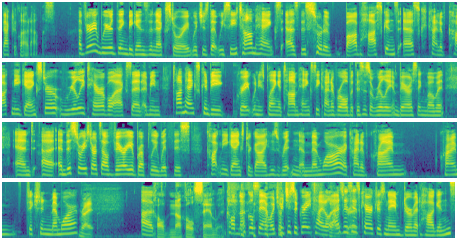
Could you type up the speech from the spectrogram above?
back to Cloud Atlas. A very weird thing begins the next story, which is that we see Tom Hanks as this sort of Bob Hoskins esque kind of Cockney gangster, really terrible accent. I mean, Tom Hanks can be great when he's playing a Tom Hanksy kind of role, but this is a really embarrassing moment. And uh, and this story starts out very abruptly with this Cockney gangster guy who's written a memoir, a kind of crime crime fiction memoir Right. Called Knuckle Sandwich. called Knuckle Sandwich, which is a great title, as is his character's name, Dermot Hoggins.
